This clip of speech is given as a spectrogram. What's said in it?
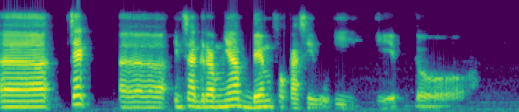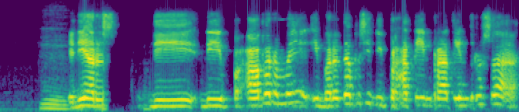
uh, cek uh, Instagramnya BEM Vokasi UI gitu. Hmm. Jadi harus di di apa namanya ibaratnya apa sih diperhatiin perhatiin terus lah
